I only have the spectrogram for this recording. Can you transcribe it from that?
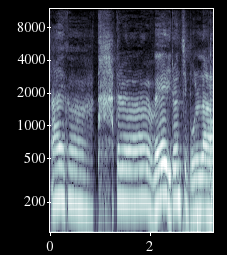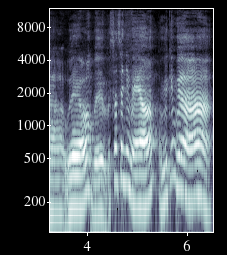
아이고 다들 왜 이런지 몰라. 왜요? 왜 선생님 왜요? 여긴 왜야?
